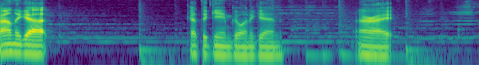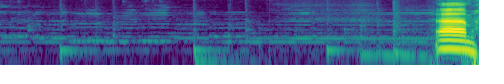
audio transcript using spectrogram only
Finally got got the game going again. All right. Um,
